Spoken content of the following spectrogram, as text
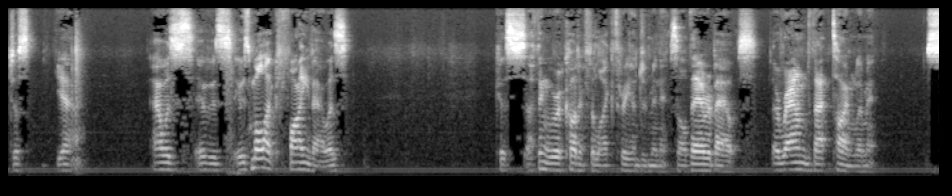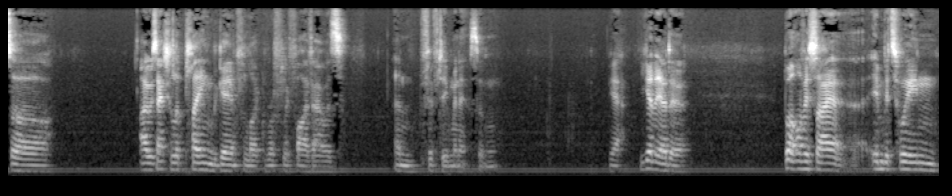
just, yeah. Was, it was, it was more like five hours. Because I think we were recording for like 300 minutes or thereabouts, around that time limit. So, I was actually playing the game for like roughly five hours and 15 minutes, and yeah, you get the idea. But obviously, I, uh, in between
